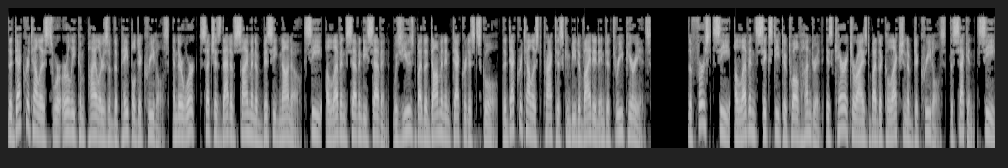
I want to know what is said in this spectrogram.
The Decretalists were early compilers of the papal decretals, and their work, such as that of Simon of Bisignano c. 1177, was used by the dominant Decretist school. The Decretalist practice can be divided into three periods. The first c. 1160–1200 is characterized by the collection of decretals, the second c.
